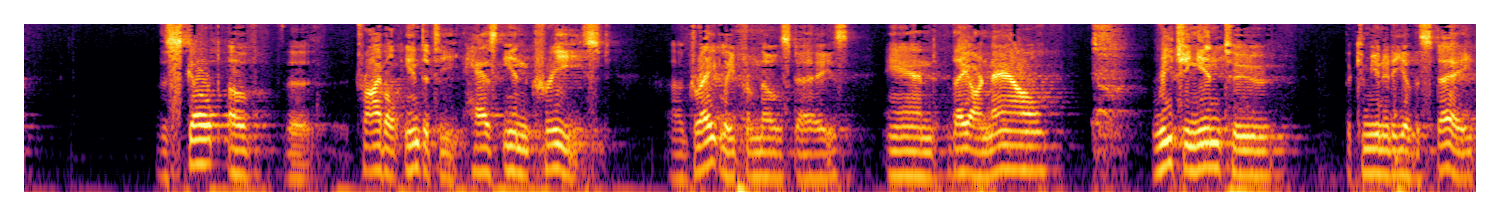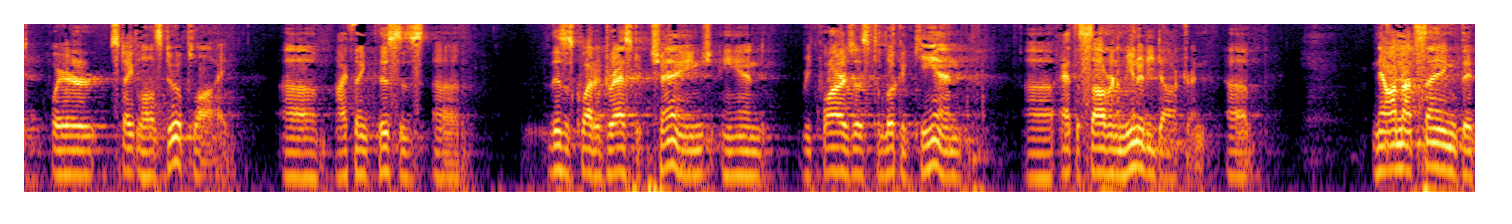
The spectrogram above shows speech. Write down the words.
the scope of the tribal entity has increased uh, greatly from those days, and they are now reaching into the community of the state where state laws do apply. Uh, I think this is uh, this is quite a drastic change and requires us to look again uh, at the sovereign immunity doctrine. Uh, now, I'm not saying that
